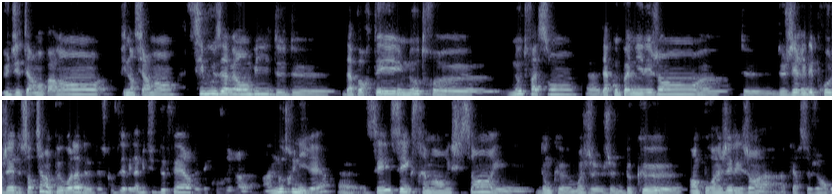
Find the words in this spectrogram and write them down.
budgétairement parlant, financièrement. Si vous avez envie de d'apporter une autre euh, une autre façon euh, d'accompagner les gens, euh, de, de, gérer des projets, de sortir un peu voilà de, de ce que vous avez l'habitude de faire, de découvrir un, autre univers. Euh, c'est extrêmement enrichissant et donc euh, moi je, je, ne peux que euh, encourager les gens à, à faire ce genre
